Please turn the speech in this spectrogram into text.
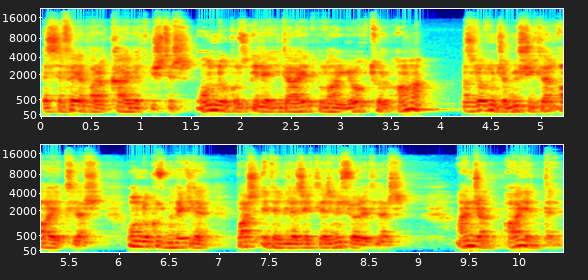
felsefe yaparak kaybetmiştir. 19 ile hidayet bulan yoktur ama nazil olunca müşrikler alay ettiler. 19 melek ile baş edebileceklerini söylediler. Ancak ayette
